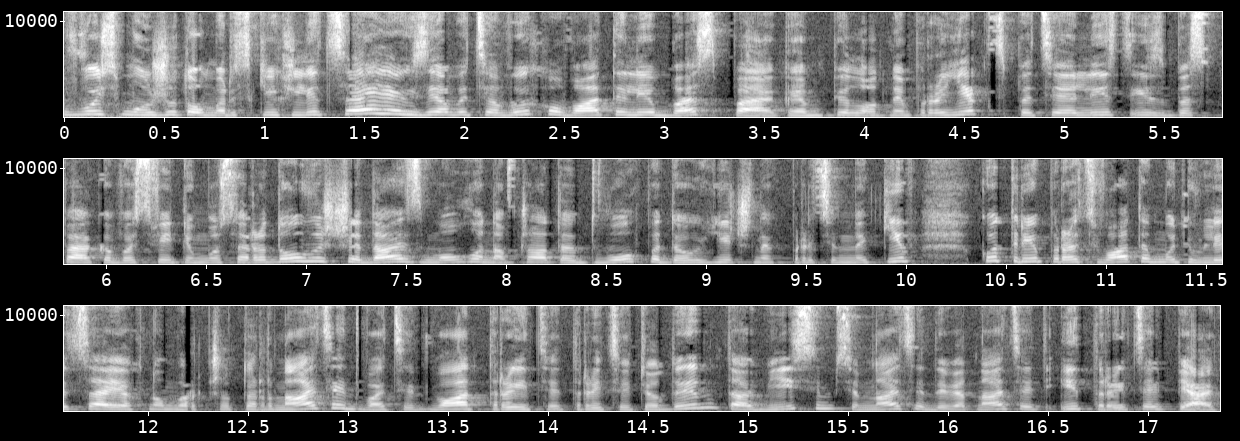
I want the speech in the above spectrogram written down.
У восьми житомирських ліцеях з'явиться вихователі безпеки. Пілотний проєкт Спеціаліст із безпеки в освітньому середовищі дасть змогу навчати двох педагогічних працівників, котрі працюватимуть в ліцеях номер 14, 22, 30, 31 та 8, 17, 19 і 35.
